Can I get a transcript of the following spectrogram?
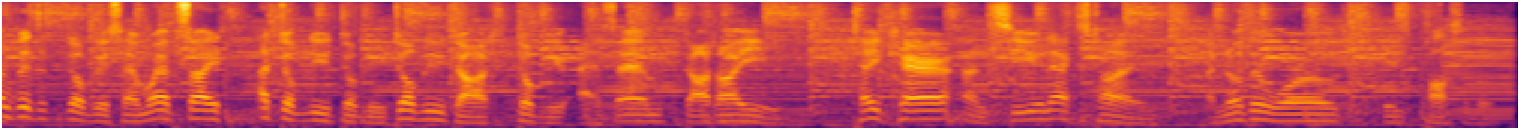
and visit the WSM website at www.wsm.ie. Take care and see you next time. Another world is possible.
